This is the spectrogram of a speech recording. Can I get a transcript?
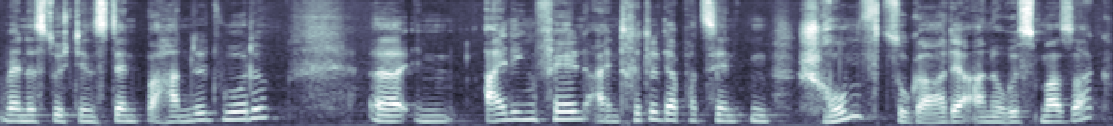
wenn es durch den Stent behandelt wurde. Äh, in einigen Fällen, ein Drittel der Patienten, schrumpft sogar der Aneurysmasack.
